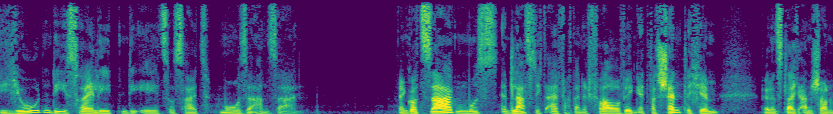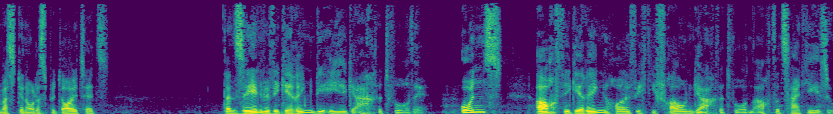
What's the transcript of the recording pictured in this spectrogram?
die Juden, die Israeliten die Ehe zur Zeit Mose ansahen. Wenn Gott sagen muss, entlass nicht einfach deine Frau wegen etwas Schändlichem, wir werden uns gleich anschauen, was genau das bedeutet, dann sehen wir, wie gering die Ehe geachtet wurde. Und auch wie gering häufig die Frauen geachtet wurden, auch zur Zeit Jesu.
